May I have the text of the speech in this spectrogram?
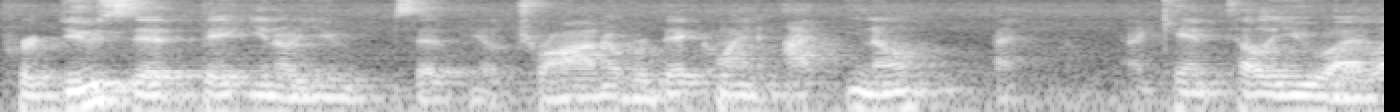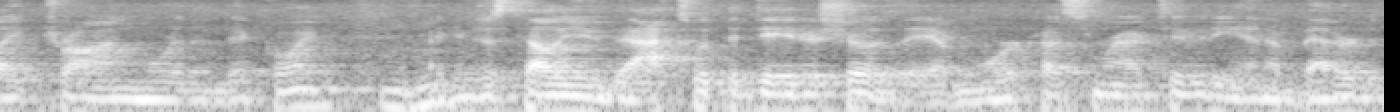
produce it. You know, you said you know Tron over Bitcoin. I you know I, I can't tell you I like Tron more than Bitcoin. Mm-hmm. I can just tell you that's what the data shows. They have more customer activity and a better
